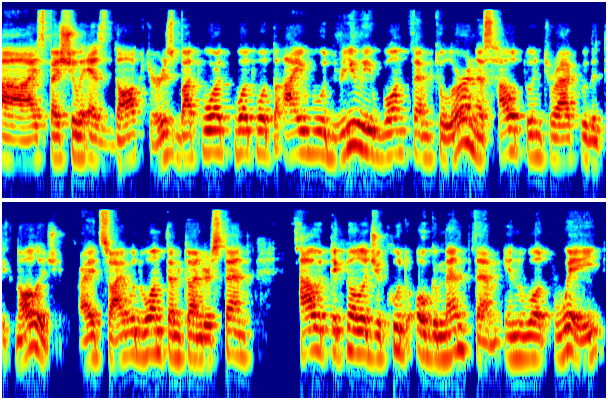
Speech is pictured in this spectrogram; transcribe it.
uh, especially as doctors. But what, what, what I would really want them to learn is how to interact with the technology, right? So I would want them to understand how technology could augment them in what way,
